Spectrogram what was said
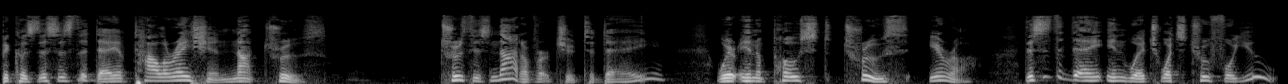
because this is the day of toleration, not truth. Truth is not a virtue today. We're in a post-truth era. This is the day in which what's true for you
